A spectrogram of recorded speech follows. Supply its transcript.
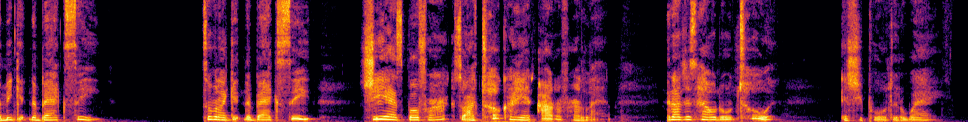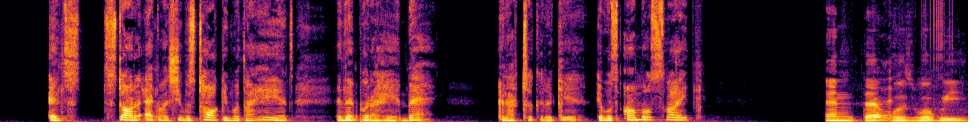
let me get in the back seat. So when I get in the back seat, she has both of her, so I took her hand out of her lap and I just held on to it. And she pulled it away and started acting like she was talking with her hands and then put her hand back. And I took it again. It was almost like, And that was what we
